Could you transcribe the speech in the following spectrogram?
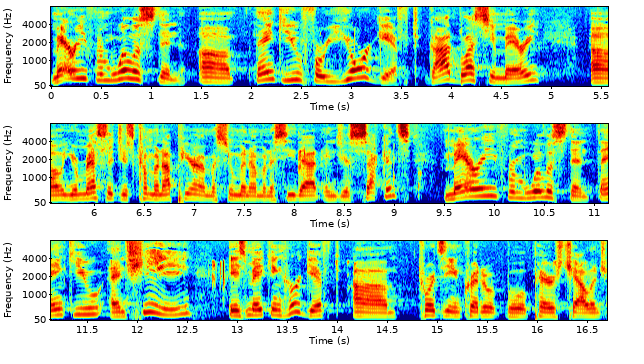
Mary from Williston, uh, thank you for your gift. God bless you, Mary. Uh, your message is coming up here. I'm assuming I'm going to see that in just seconds. Mary from Williston, thank you. And she is making her gift um, towards the Incredible Parish Challenge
